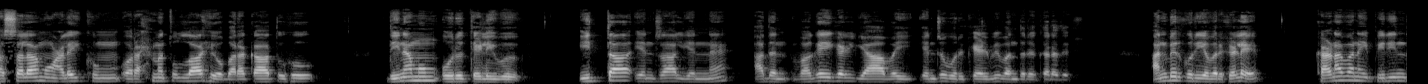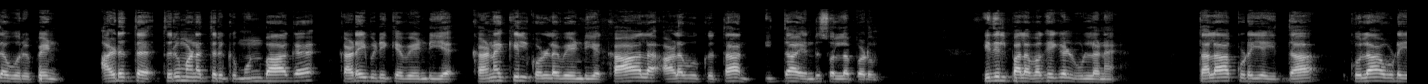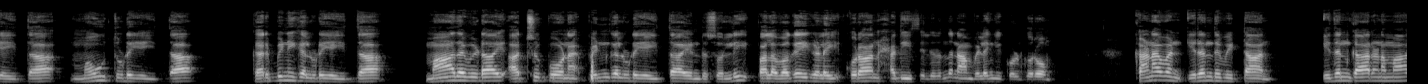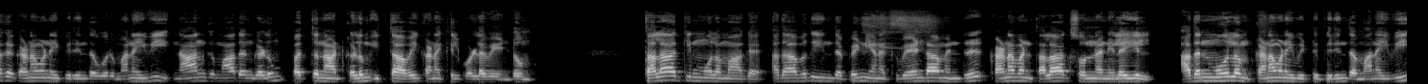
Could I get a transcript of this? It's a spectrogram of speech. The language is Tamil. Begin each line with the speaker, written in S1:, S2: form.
S1: அஸ்ஸலாமு அலைக்கும் வரஹமத்துல்லாஹி வபரகாத்துஹு. தினமும் ஒரு தெளிவு. இத்தா என்றால் என்ன? அதன் வகைகள் யாவை? என்று ஒரு கேள்வி வந்திருக்கிறது. அன்பிற்குரியவர்களே கணவனை பிரிந்த ஒரு பெண் அடுத்த திருமணத்திற்கு முன்பாக கடைபிடிக்க வேண்டிய கணக்கில் கொள்ள வேண்டிய கால அளவுக்குத்தான் இத்தா என்று சொல்லப்படும். இதில் பல வகைகள் உள்ளன. தலாக்குடைய இத்தா குலாவுடைய இத்தா மவுத்துடைய இத்தா கர்ப்பிணிகளுடைய இத்தா மாதவிடாய் அற்றுப்போன பெண்களுடைய இத்தா என்று சொல்லி பல வகைகளை குரான் ஹதீஸிலிருந்து நாம் விளங்கிக் கொள்கிறோம். கணவன் இறந்து விட்டான். இதன் காரணமாக கணவனை பிரிந்த ஒரு மனைவி நான்கு மாதங்களும் பத்து நாட்களும் இத்தாவை கணக்கில் கொள்ள வேண்டும். தலாக்கின் மூலமாக அதாவது இந்த பெண் எனக்கு வேண்டாம் என்று கணவன் தலாக் சொன்ன நிலையில் அதன் மூலம் கணவனை விட்டு பிரிந்த மனைவி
